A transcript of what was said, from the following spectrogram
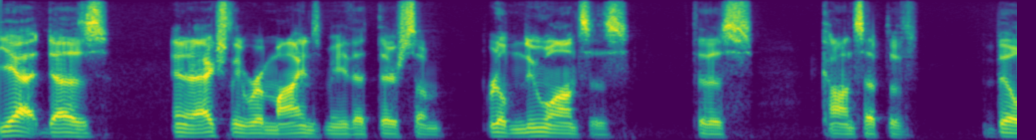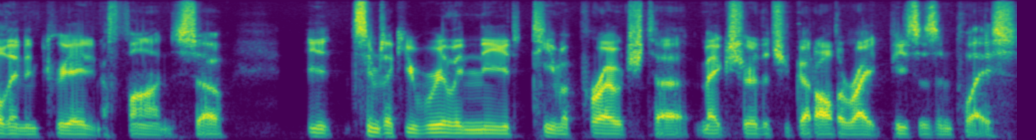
Yeah, it does. And it actually reminds me that there's some real nuances to this concept of building and creating a fund. So it seems like you really need a team approach to make sure that you've got all the right pieces in place.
